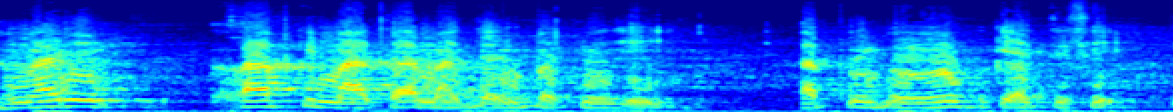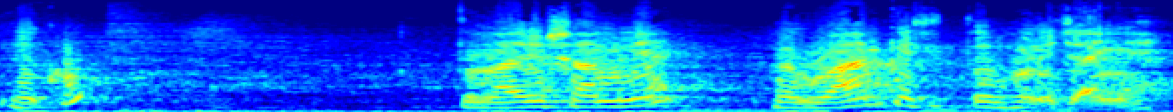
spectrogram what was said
हमारी आपकी माता धर्म पत्नी जी अपनी बहुओं को कहती थी, देखो, तुम्हारे सामने भगवान के चित्र होने चाहिए।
